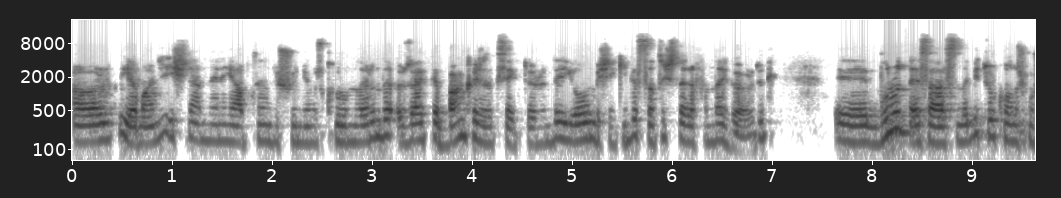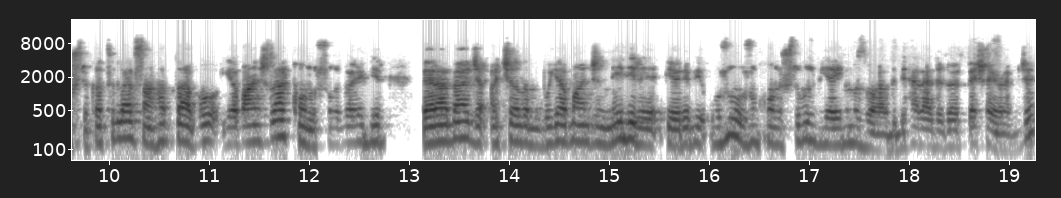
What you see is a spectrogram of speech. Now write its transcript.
ağırlıklı yabancı işlemlerini yaptığını düşündüğümüz kurumların da özellikle bankacılık sektöründe yoğun bir şekilde satış tarafında gördük. E, bunu da esasında bir tur konuşmuştuk. Hatırlarsan hatta bu yabancılar konusunu böyle bir beraberce açalım. Bu yabancı nedir? Böyle bir uzun uzun konuştuğumuz bir yayınımız vardı. Bir herhalde 4-5 ay önce.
